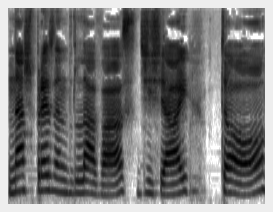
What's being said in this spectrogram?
Nasz prezent dla Was dzisiaj to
